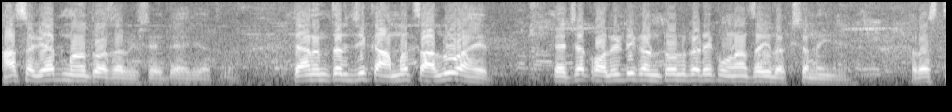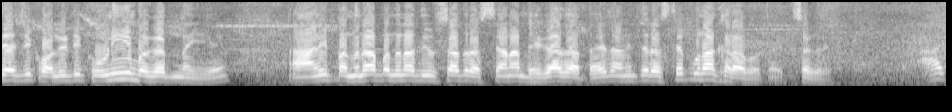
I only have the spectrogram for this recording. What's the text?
हा सगळ्यात महत्त्वाचा विषय त्या एरियातला त्यानंतर जी कामं चालू आहेत त्याच्या क्वालिटी कंट्रोलकडे कोणाचंही लक्ष नाही आहे रस्त्याची क्वालिटी कोणीही बघत नाही आहे आणि पंधरा पंधरा दिवसात रस्त्यांना भेगा जात आहेत आणि ते रस्ते पुन्हा खराब होत आहेत सगळे. आज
